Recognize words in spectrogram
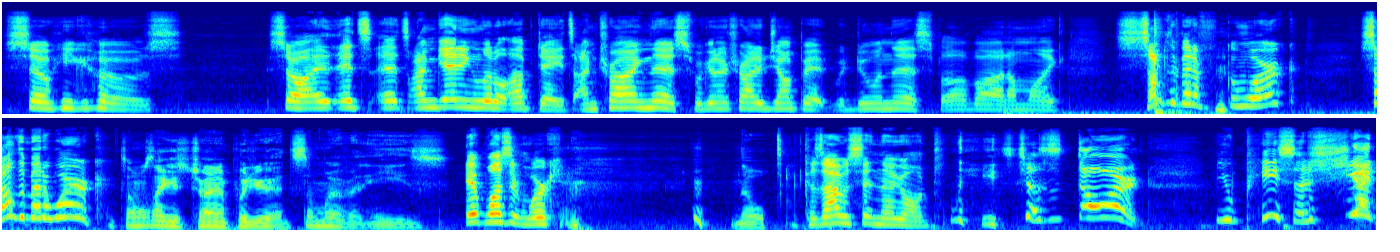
So he goes, so it's it's I'm getting little updates. I'm trying this. We're gonna try to jump it. We're doing this. Blah blah blah. And I'm like, something better fucking work. Something better work. it's almost like he's trying to put you at somewhat of an ease. It wasn't working No. because I was sitting there going, please just start. You piece of shit.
